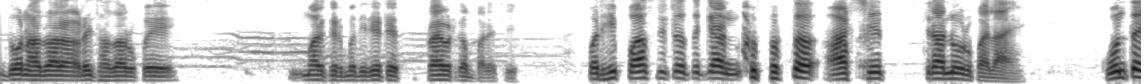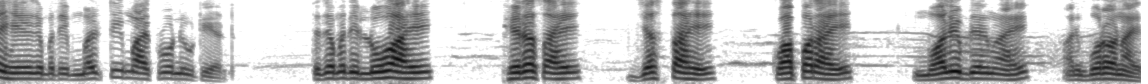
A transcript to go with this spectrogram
दोन हजार अडीच हजार रुपये मार्केटमध्ये रेट आहेत प्रायव्हेट कंपन्याचे पण ही पाच लिटरचं कॅन फक्त आठशे त्र्याण्णव रुपयाला आहे. कोणतं हे याच्यामध्ये मल्टी मायक्रो न्यूट्रियंट त्याच्यामध्ये लोह आहे फेरस आहे जस्त आहे कॉपर आहे मॉलिब्डेन आहे आणि बोरॉन आहेत.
